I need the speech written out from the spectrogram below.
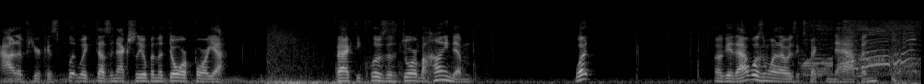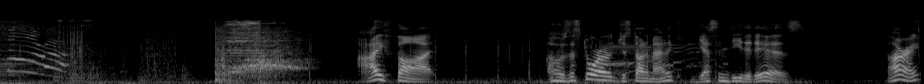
out of here, because Flitwick doesn't actually open the door for you. In fact, he closes the door behind him. What? Okay, that wasn't what I was expecting to happen. I thought... Oh, is this door just automatic? Yes, indeed it is. Alright.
